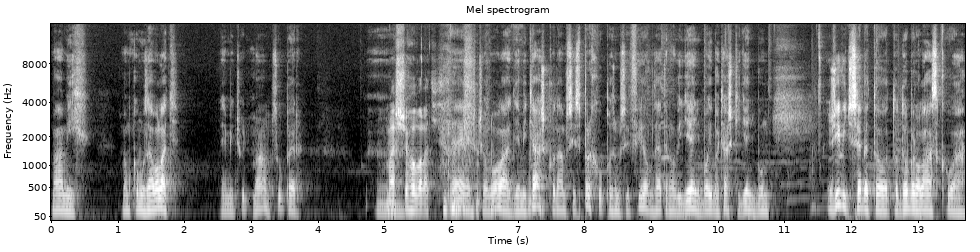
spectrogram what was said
mám ich, mám komu zavolať, je mi čuť, mám, super, Máš čo volať. Neviem, čo volať. Je mi ťažko, dám si sprchu, pozriem si film, zajtra nový deň, bol iba ťažký deň, bum. Živiť v sebe to, to dobro, lásku a,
